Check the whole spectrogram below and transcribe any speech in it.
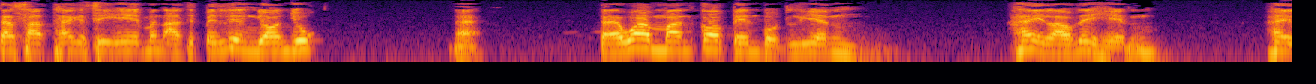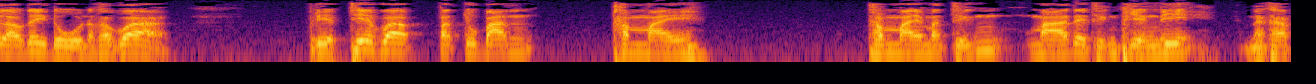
กษัตริย์ไทยกับซีเอมันอาจจะเป็นเรื่องย้อนยุคนะ แต่ว่ามันก็เป็นบทเรียนให้เราได้เห็น ให้เราได้ดูนะครับว่า เปรียบเทียบว่าปัจจุบันทำไม ทำไมมันถึงมาได้ถึงเพียงนี้นะครับ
